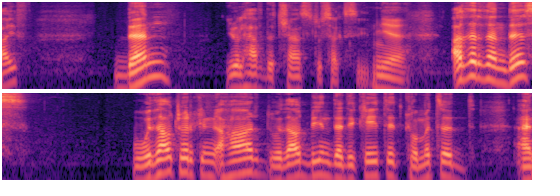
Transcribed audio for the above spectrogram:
life, then you'll have the chance to succeed. Yeah. Other than this, without working hard, without being dedicated, committed, and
